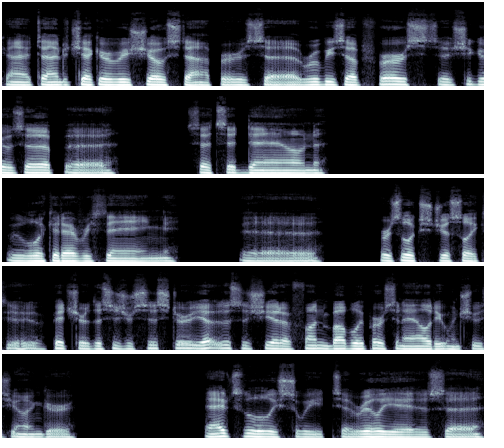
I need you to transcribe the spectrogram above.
Kind of time to check everybody's showstoppers. Uh, Ruby's up first. Uh, she goes up, uh, sets it down. We look at everything. Uh, Hers looks just like a picture. This is your sister. Yeah, this is. She had a fun, bubbly personality when she was younger. Absolutely sweet. It really is. Uh,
